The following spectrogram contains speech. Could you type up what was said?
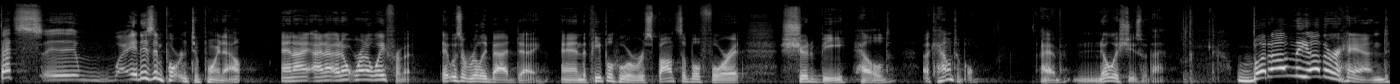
that's uh, it is important to point out, and I, I don't run away from it. It was a really bad day, and the people who are responsible for it should be held accountable. I have no issues with that. But on the other hand,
